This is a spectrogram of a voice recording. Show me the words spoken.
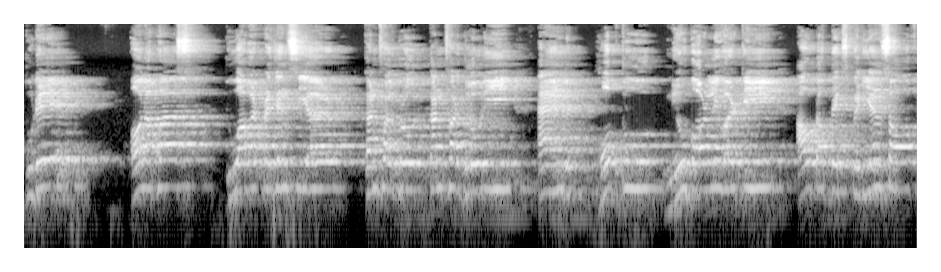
Today, all of us do our presence here, confer, glo confer glory and hope to newborn liberty out of the experience of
